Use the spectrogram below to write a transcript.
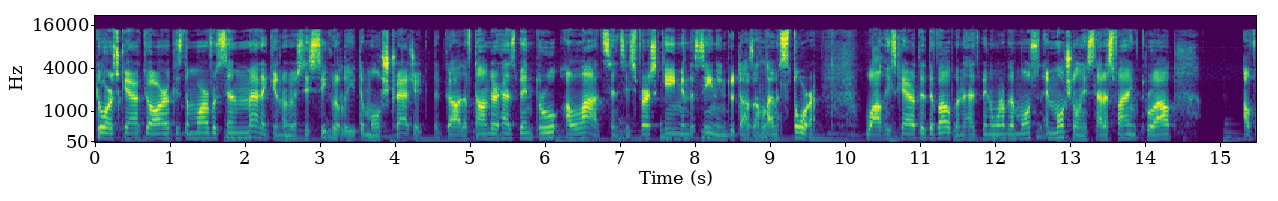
Thor's character arc is the Marvel Cinematic Universe is secretly the most tragic. The God of Thunder has been through a lot since his first came in the scene in 2011's Thor. While his character development has been one of the most emotionally satisfying throughout of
